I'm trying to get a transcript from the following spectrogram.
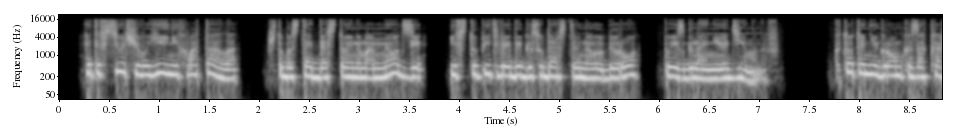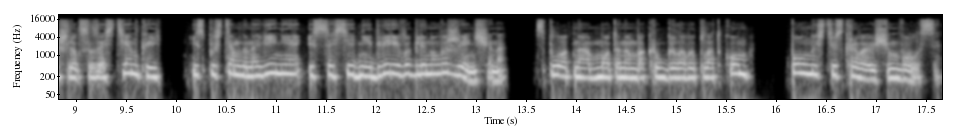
— это все, чего ей не хватало, чтобы стать достойным Амёдзи и вступить в ряды Государственного бюро по изгнанию демонов. Кто-то негромко закашлялся за стенкой, и спустя мгновение из соседней двери выглянула женщина с плотно обмотанным вокруг головы платком, полностью скрывающим волосы.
